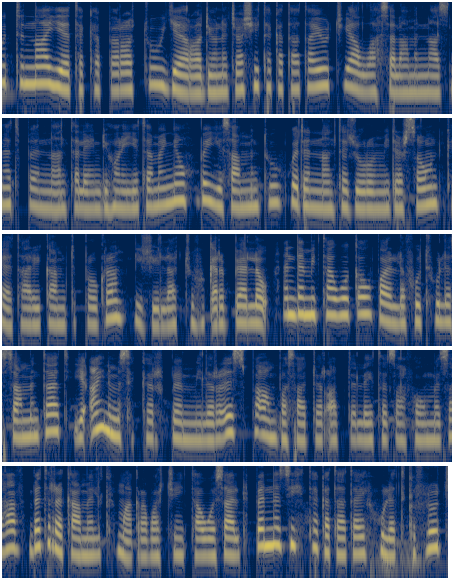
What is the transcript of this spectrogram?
ውድና የተከበራችሁ የራዲዮ ነጃሺ ተከታታዮች የአላህ ሰላምና እዝነት በእናንተ ላይ እንዲሆን እየተመኘው በየሳምንቱ ወደ እናንተ ጆሮ የሚደርሰውን ከታሪክ አምድ ፕሮግራም ይዤላችሁ ቀርብ ያለው እንደሚታወቀው ባለፉት ሁለት ሳምንታት የአይን ምስክር በሚል ርዕስ በአምባሳደር አብደላ የተጻፈው መጽሐፍ በትረካ መልክ ማቅረባችን ይታወሳል። በእነዚህ ተከታታይ ሁለት ክፍሎች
